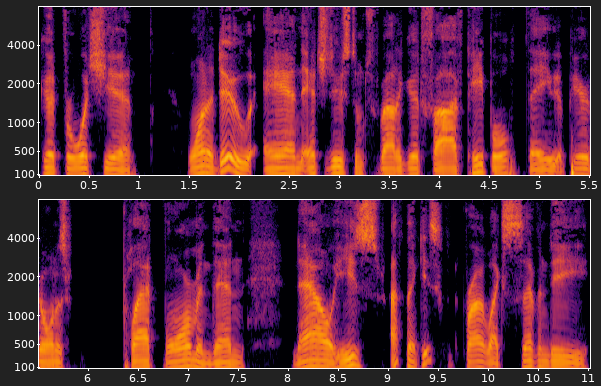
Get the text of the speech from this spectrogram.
good for what you want to do and introduced him to about a good five people. They appeared on his platform and then now he's, I think he's probably like 70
